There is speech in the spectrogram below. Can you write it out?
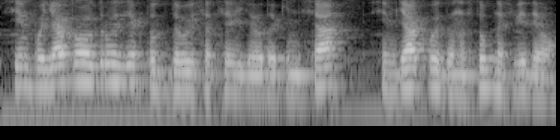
Всім подякував, друзі, хто додивився це відео до кінця. Всім дякую, до наступних відео.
